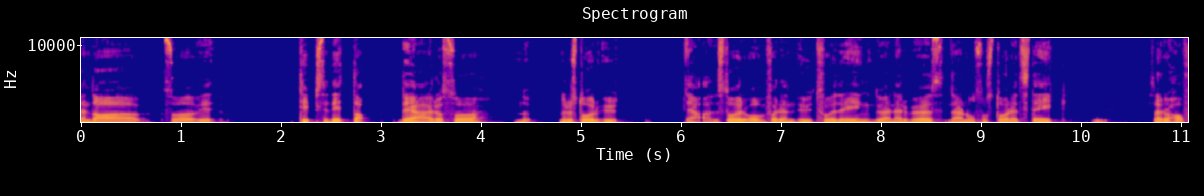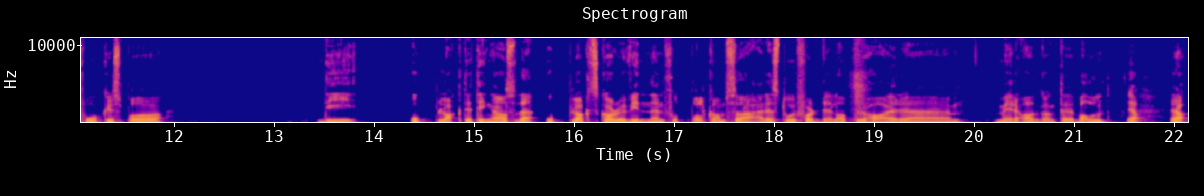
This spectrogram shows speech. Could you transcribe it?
Men da, så vi, tipset ditt da, det er også, når du står, ut, ja, står overfor en utfordring, du er nervøs, det er noe som står et stake, så er det å ha fokus på de opplagte tinga. Altså det er opplagt, skal du vinne en fotballkamp, så er det en stor fordel at du har eh, mer adgang til ballen. Ja. Ja.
